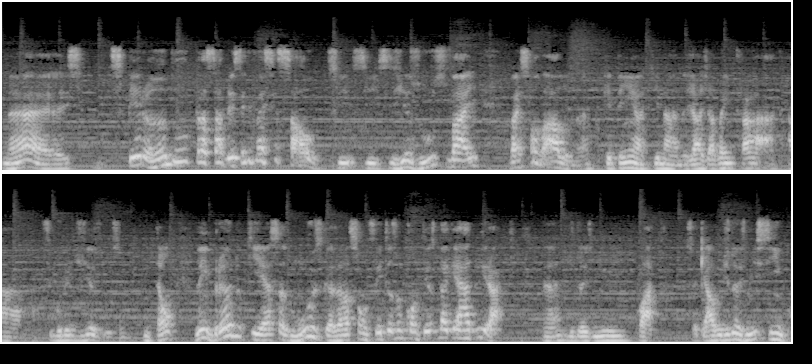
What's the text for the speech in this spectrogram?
né? Esperando para saber se ele vai ser salvo, se, se, se Jesus vai vai salvá-lo, né? Porque tem aqui na já já vai entrar a, a figura de Jesus. Né? Então, lembrando que essas músicas elas são feitas no contexto da Guerra do Iraque, né, de 2004. Isso aqui é algo de 2005.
